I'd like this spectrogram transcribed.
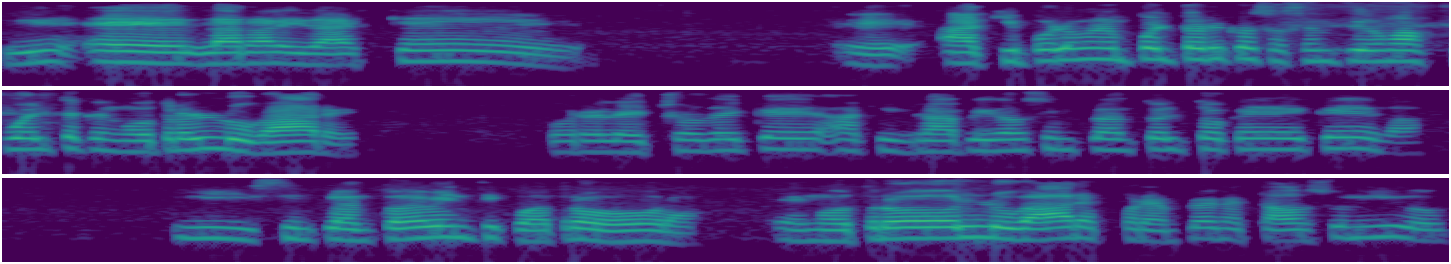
Sí, eh, la realidad es que eh, aquí, por lo menos en Puerto Rico, se ha sentido más fuerte que en otros lugares, por el hecho de que aquí rápido se implantó el toque de queda y se implantó de 24 horas. En otros lugares, por ejemplo en Estados Unidos,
